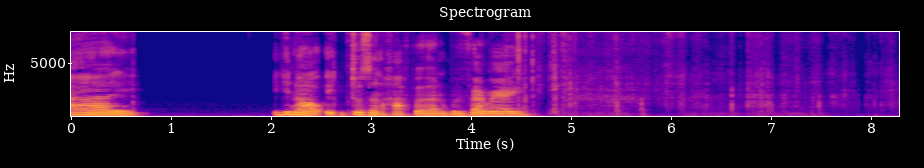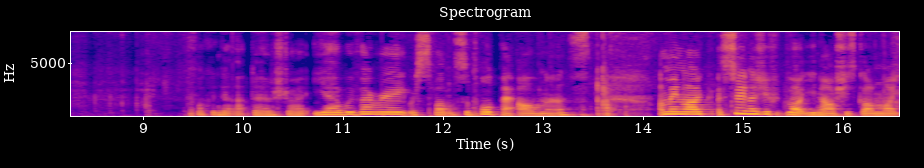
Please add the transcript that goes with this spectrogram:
a, you know, it doesn't happen. We're very, if I can get down straight. Yeah, we're very responsible pet owners. I mean, like, as soon as you, like, you know, she's gone, like,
